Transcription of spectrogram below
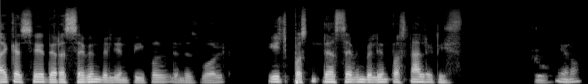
Like I say, there are seven billion people in this world. Each person, there are seven billion personalities. True. You know,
